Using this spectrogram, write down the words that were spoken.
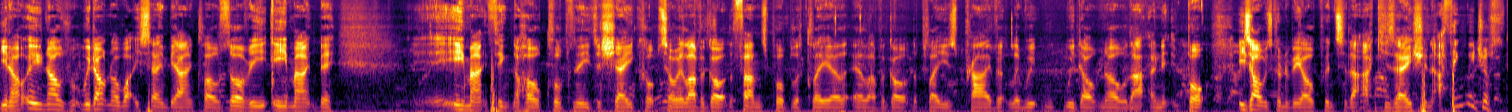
You know, who knows? We don't know what he's saying behind closed doors. He, he might be. He might think the whole club needs a shake up, so he'll have a go at the fans publicly. He'll, he'll have a go at the players privately. We, we don't know that, and it, but he's always going to be open to that accusation. I think we just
